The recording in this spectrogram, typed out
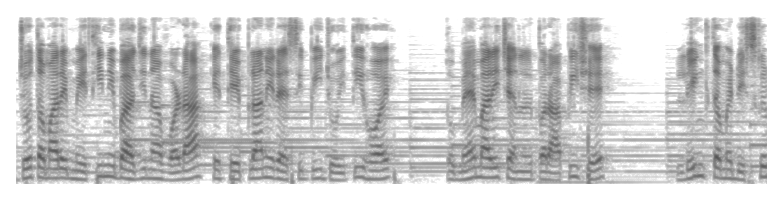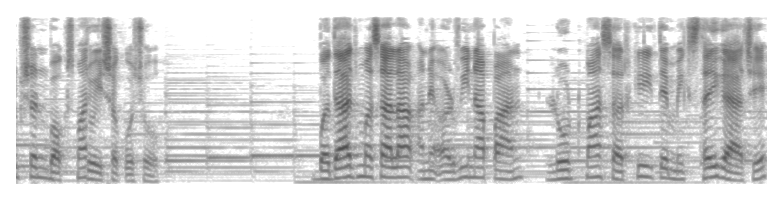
જો તમારે મેથીની ભાજીના વડા કે થેપલાની રેસીપી જોઈતી હોય, તો મેં મારી ચેનલ પર આપી છે. લિંક તમે ડિસ્ક્રિપ્શન બોક્સમાં જોઈ શકો છો. બધા જ મસાલા અને અળવીના પાન લોટમાં સરખી રીતે મિક્સ થઈ ગયા છે.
